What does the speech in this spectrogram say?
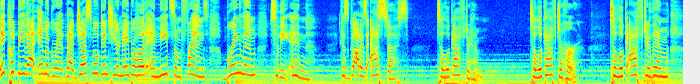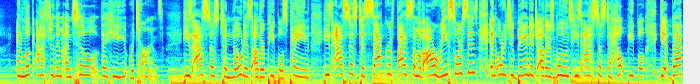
It could be that immigrant that just moved into your neighborhood and needs some friends. Bring them to the inn because God has asked us to look after him to look after her, to look after them and look after them until that he returns. He's asked us to notice other people's pain. He's asked us to sacrifice some of our resources in order to bandage others' wounds. He's asked us to help people get back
